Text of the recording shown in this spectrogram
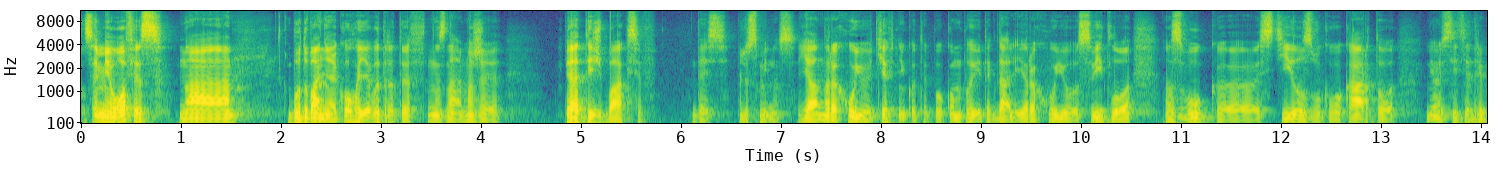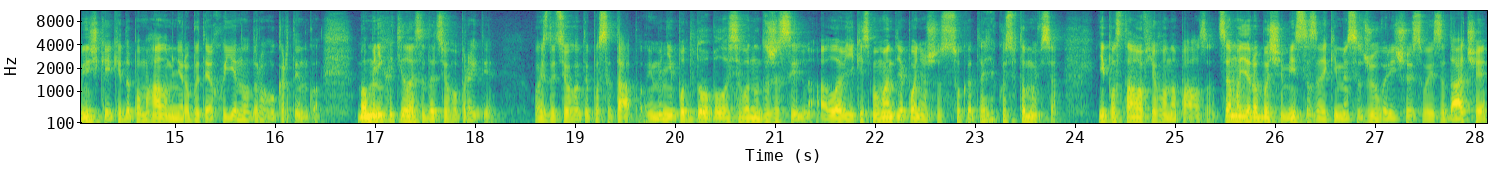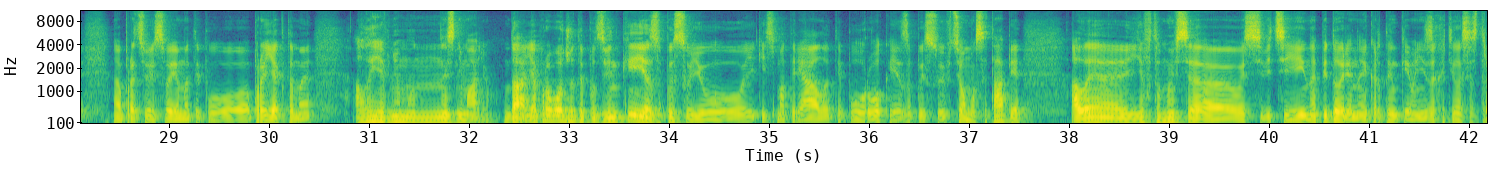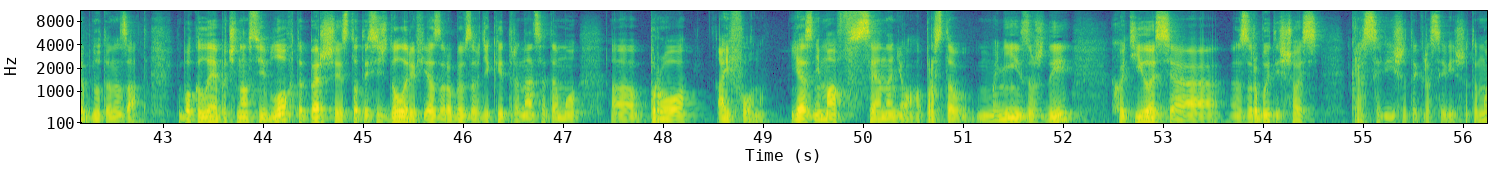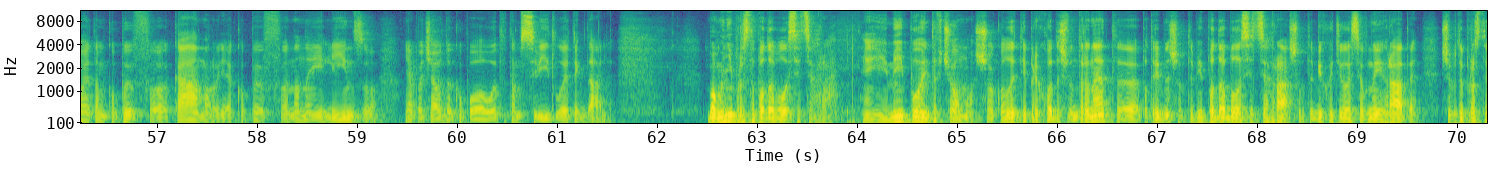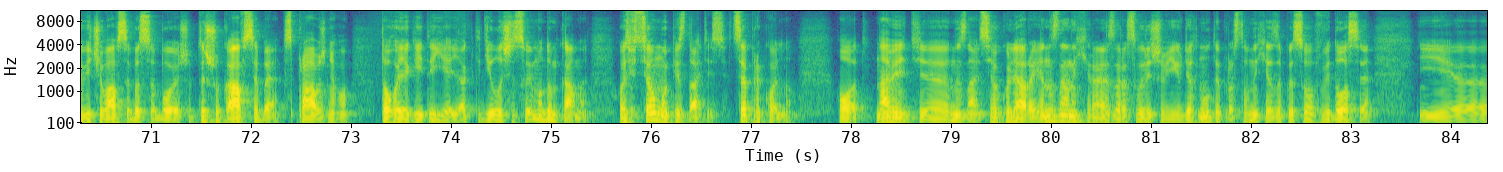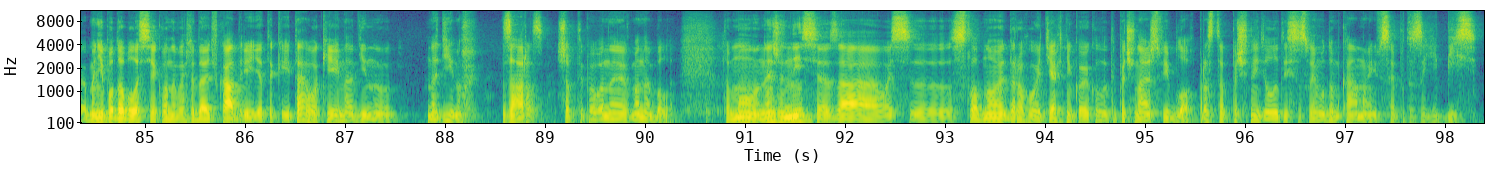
Оце мій офіс, на будування якого я витратив, не знаю, може 5 тисяч баксів десь плюс-мінус. Я не рахую техніку, типу компи і так далі. Я рахую світло, звук, е, стіл, звукову карту. І ось ці дрібнички, які допомагали мені робити охуєнну дорогу картинку. Бо мені хотілося до цього прийти. Ось до цього типу сетапу. І мені подобалося воно дуже сильно. Але в якийсь момент я поняв, що сука, та якось втомився. І поставив його на паузу. Це моє робоче місце, за яким я сиджу, вирішую свої задачі, е, працюю своїми типу проєктами. Але я в ньому не знімаю. Да, я проводжу типу дзвінки, я записую якісь матеріали, типу уроки, я записую в цьому сетапі. Але я втомився ось від цієї напідоряної картинки, і мені захотілося стрибнути назад. Бо коли я починав свій блог, то перші 100 тисяч доларів я заробив завдяки 13-му е, Pro айфону. Я знімав все на нього. Просто мені завжди хотілося зробити щось красивіше та красивіше. Тому я там купив е, камеру, я купив на неї лінзу, я почав докуповувати там світло і так далі. Бо мені просто подобалася ця гра. І мій поінт в чому? Що коли ти приходиш в інтернет, е, потрібно, щоб тобі подобалася ця гра, щоб тобі хотілося в неї грати, щоб ти просто відчував себе собою, щоб ти шукав себе справжнього, того, який ти є, як ти ділишся своїми думками. Ось в цьому піздатість. Це прикольно. От, навіть е, не знаю, ці окуляри. Я не знаю, нахіра я зараз вирішив їх вдягнути, просто в них я записував відоси, і е, мені подобалося, як вони виглядають в кадрі. І я такий, та окей, надіну, надіну зараз, щоб типу вони в мене були. Тому не женися за ось е, складною дорогою технікою, коли ти починаєш свій блог. Просто почни ділитися своїми думками, і все буде заєбісь.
